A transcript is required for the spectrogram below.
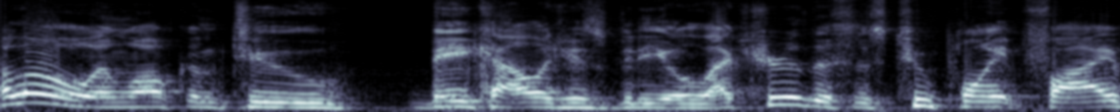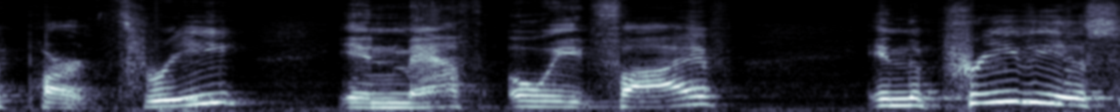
Hello, and welcome to Bay College's video lecture. This is 2.5, Part 3 in Math 085. In the previous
